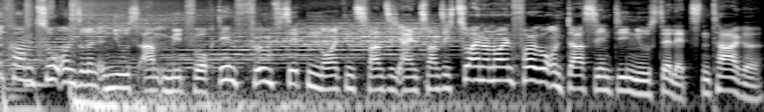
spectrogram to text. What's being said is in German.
Willkommen zu unseren News am Mittwoch, den 15.09.2021 zu einer neuen Folge und das sind die News der letzten Tage.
